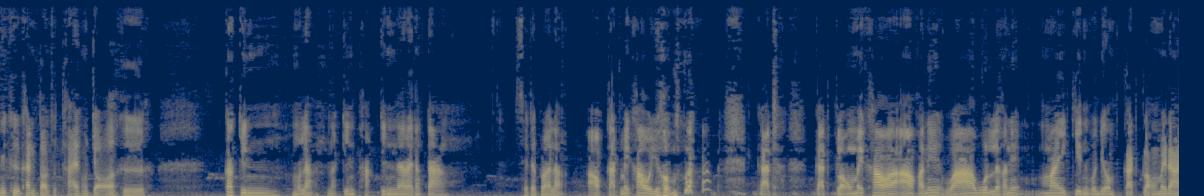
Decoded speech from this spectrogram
นี่คือขั้นตอนสุดท้ายของจอก็คือ ก็กินหมดล้วนะกินผักกินอะไรต่างๆ เสร็จเรียบร้อยแล้วเอากัดไม่เข้าโยม กัด กัดกล่องไม่เข้าอะเอาคราวนี้ว้าวุ่นเลยคราวนี้ ไม่กินคนโยม กัดกล่องไม่ได้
